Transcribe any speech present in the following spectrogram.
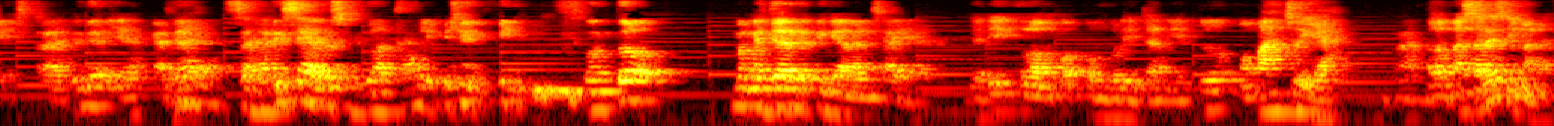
ekstra juga ya. Karena sehari saya harus dua kali untuk mengejar ketinggalan saya. Jadi kelompok pemberitaan itu memacu ya. Nah, kalau Mas Aris gimana?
